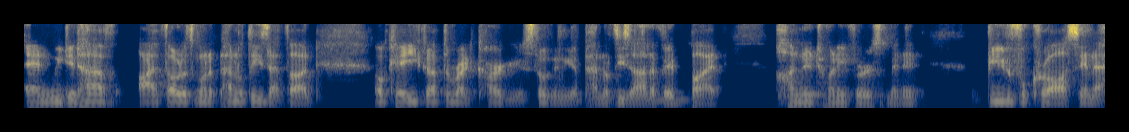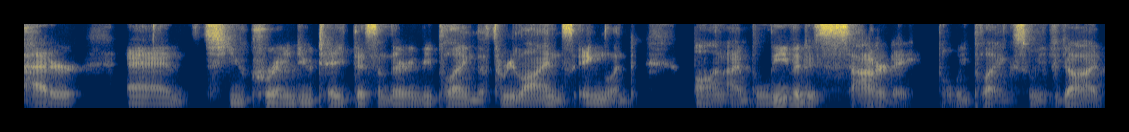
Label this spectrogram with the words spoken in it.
And we did have, I thought it was going to penalties. I thought, okay, you got the red card. You're still going to get penalties out of it. But 121st minute, beautiful cross in a header and Ukraine do take this, and they're going to be playing the Three Lions England on, I believe it is Saturday. They'll be playing. So we've got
